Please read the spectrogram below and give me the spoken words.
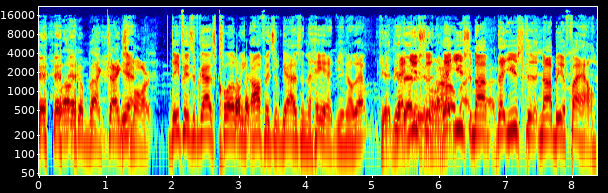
Welcome back. Thanks, Yeah. Mark. Defensive guys clubbing offensive guys in the head. You know that that, that used anymore. to that Oh, used to not God. that used to not be a foul.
